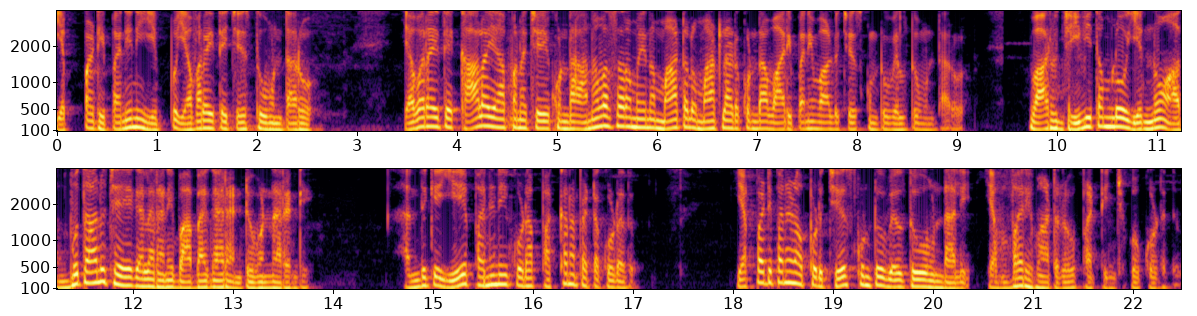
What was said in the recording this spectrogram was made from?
ఎప్పటి పనిని ఎప్పు ఎవరైతే చేస్తూ ఉంటారో ఎవరైతే కాలయాపన చేయకుండా అనవసరమైన మాటలు మాట్లాడకుండా వారి పని వాళ్ళు చేసుకుంటూ వెళ్తూ ఉంటారు వారు జీవితంలో ఎన్నో అద్భుతాలు చేయగలరని బాబాగారు అంటూ ఉన్నారండి. అందుకే ఏ పనిని కూడా పక్కన పెట్టకూడదు. ఎప్పటి పనిని అప్పుడు చేసుకుంటూ వెళ్తూ ఉండాలి. ఎవ్వరి మాటలు పట్టించుకోకూడదు.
